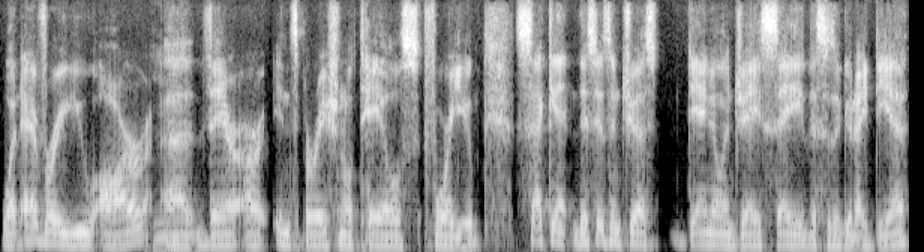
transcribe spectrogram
whatever you are, mm. uh, there are inspirational tales for you. Second, this isn't just Daniel and Jay say this is a good idea.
